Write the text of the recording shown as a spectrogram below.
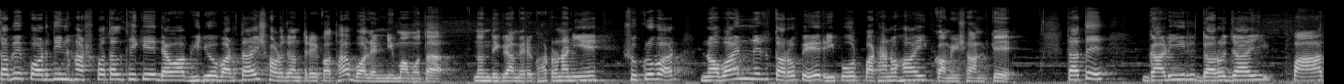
তবে পরদিন হাসপাতাল থেকে দেওয়া ভিডিও বার্তায় ষড়যন্ত্রের কথা বলেননি মমতা। নন্দীগ্রামের ঘটনা নিয়ে শুক্রবার নবায়নের তরফে রিপোর্ট পাঠানো হয় কমিশনকে। তাতে গাড়ির দরজায় পা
